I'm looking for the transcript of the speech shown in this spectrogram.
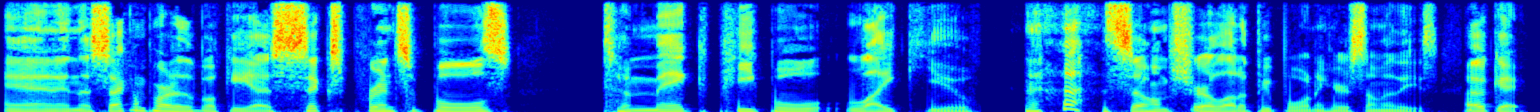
And in the second part of the book, he has six principles to make people like you. so I'm sure a lot of people want to hear some of these. Okay,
